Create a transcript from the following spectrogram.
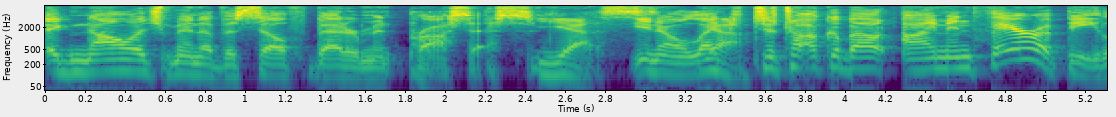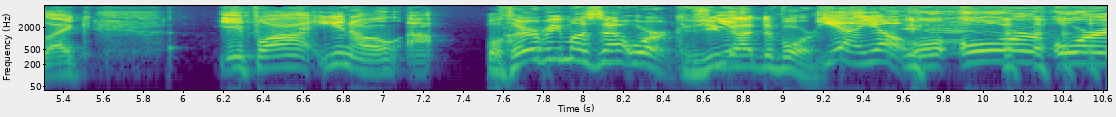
acknowledgement of a self-betterment process. Yes. You know, like Yeah. to talk about I'm in therapy, like. If I, you know, I- well, therapy must not work because you got divorced. yeah, yeah, or or or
